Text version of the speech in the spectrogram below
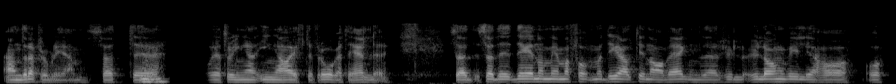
andra problem. Så att, eh, mm. Och jag tror inga, inga har efterfrågat det heller. Så, så det, det är nog mer, man får, det är alltid en avvägning där. Hur, hur lång vill jag ha och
